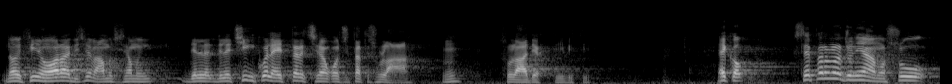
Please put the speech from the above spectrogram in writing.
Noi finora, dicevamo, in, delle, delle, cinque lettere ci siamo concentrati sulla A, hm? sulla A di activity. Ecco, se però ragioniamo su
